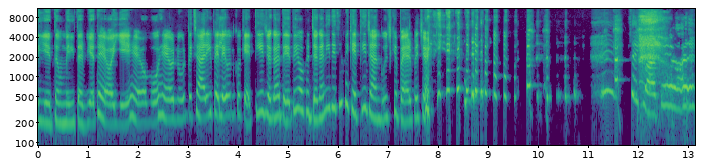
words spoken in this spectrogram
یہ تو میری تربیت ہے اور یہ ہے اور وہ ہے اور نور بیچاری پہلے ان کو کہتی ہے جگہ دے دے اور پھر جگہ نہیں دیتی پھر کہتی ہے جان بوجھ کے پیر پہ چڑھی صحیح بات ہے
